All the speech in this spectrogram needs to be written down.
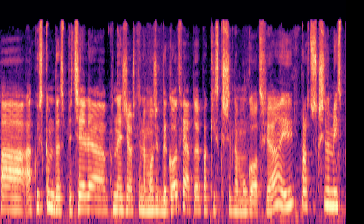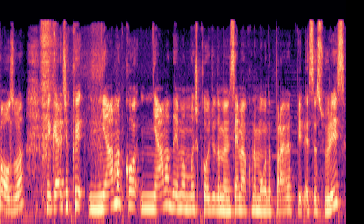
а, ако искам да спечеля, понеже още не можех да готвя, а той пак искаше да му готвя и просто искаше да ме използва, ми каза, че няма, кой, няма да има мъж, който да ме вземе, ако не мога да правя пиле с ориз.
